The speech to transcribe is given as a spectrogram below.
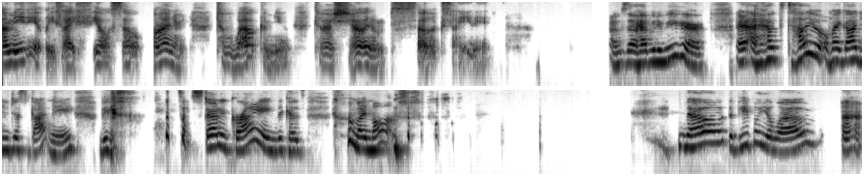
immediately. So I feel so honored to welcome you to our show, and I'm so excited. I'm so happy to be here. I have to tell you, oh my God, you just got me because I started crying because my mom. no, the people you love, uh -huh.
